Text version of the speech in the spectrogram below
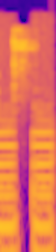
you.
